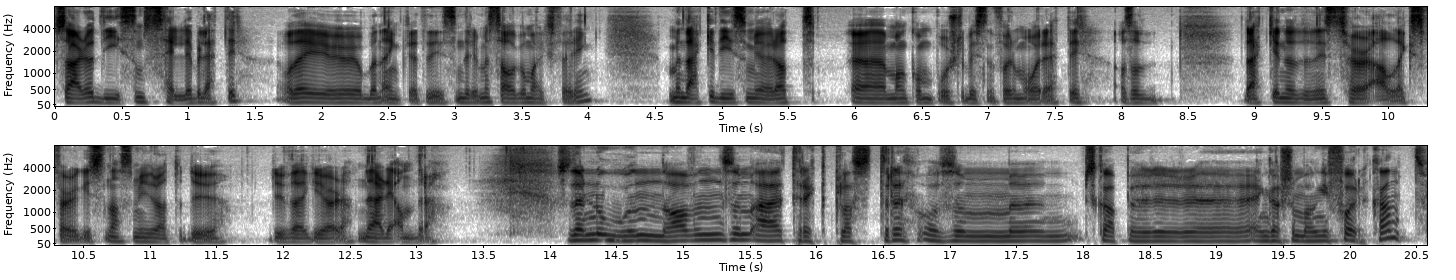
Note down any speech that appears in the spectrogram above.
så er det jo de som selger billetter. Og det gjør jobben enklere til de som driver med salg og markedsføring. Men det er ikke de som gjør at uh, man kommer på Oslo Business Forum året etter. Altså, det er ikke nødvendigvis sir Alex Ferguson da, som gjorde at du, du velger å gjøre det, men det er de andre. Så det er noen navn som er trekkplastre, og som uh, skaper uh, engasjement i forkant.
